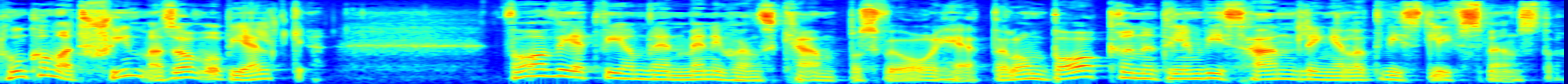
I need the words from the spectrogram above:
Hon kommer att skymmas av vår bjälke. Vad vet vi om den människans kamp och svårigheter eller om bakgrunden till en viss handling eller ett visst livsmönster?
